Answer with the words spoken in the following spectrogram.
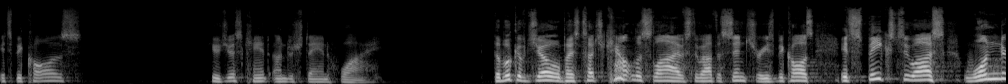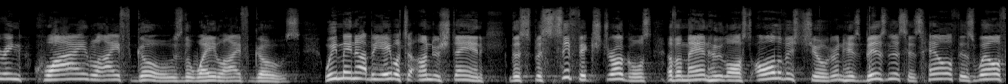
it's because you just can't understand why. The book of Job has touched countless lives throughout the centuries because it speaks to us wondering why life goes the way life goes. We may not be able to understand the specific struggles of a man who lost all of his children, his business, his health, his wealth,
